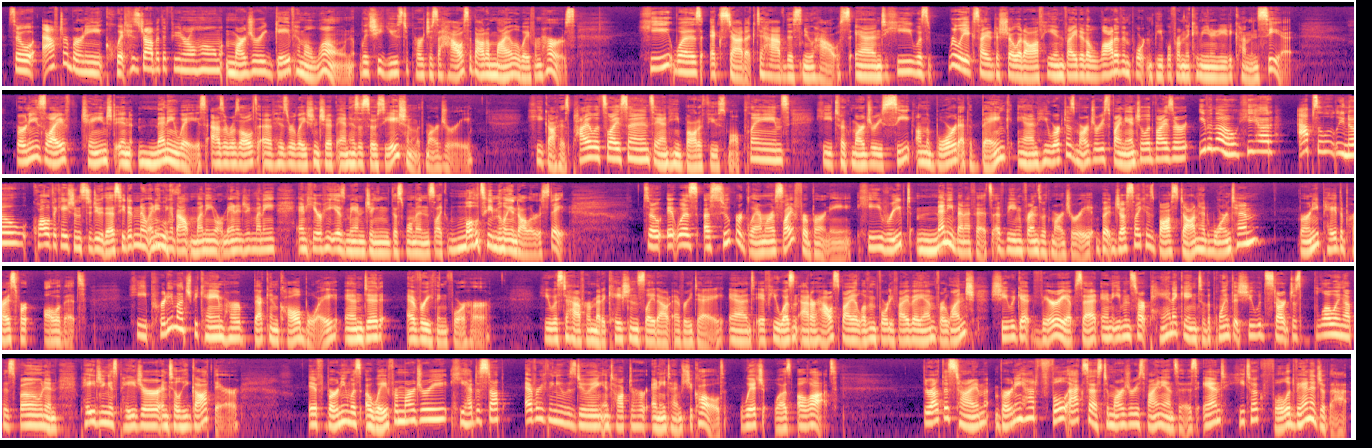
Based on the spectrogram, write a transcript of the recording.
So after Bernie quit his job at the funeral home, Marjorie gave him a loan, which he used to purchase a house about a mile away from hers. He was ecstatic to have this new house and he was really excited to show it off. He invited a lot of important people from the community to come and see it. Bernie's life changed in many ways as a result of his relationship and his association with Marjorie. He got his pilot's license and he bought a few small planes. He took Marjorie's seat on the board at the bank and he worked as Marjorie's financial advisor, even though he had absolutely no qualifications to do this. He didn't know anything Oof. about money or managing money. And here he is managing this woman's like multi million dollar estate. So it was a super glamorous life for Bernie. He reaped many benefits of being friends with Marjorie, but just like his boss Don had warned him, Bernie paid the price for all of it. He pretty much became her beck and call boy and did everything for her. He was to have her medications laid out every day, and if he wasn't at her house by 11:45 a.m. for lunch, she would get very upset and even start panicking to the point that she would start just blowing up his phone and paging his pager until he got there. If Bernie was away from Marjorie, he had to stop everything he was doing and talk to her anytime she called, which was a lot. Throughout this time, Bernie had full access to Marjorie's finances, and he took full advantage of that.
